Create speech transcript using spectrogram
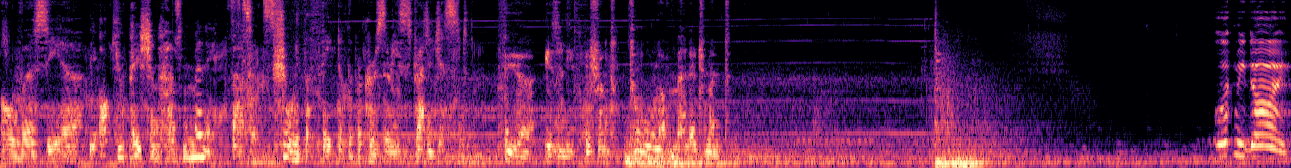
overseer. The occupation has many facets. Surely the fate of the precursory strategist. Fear is an efficient tool of management. Let me die.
